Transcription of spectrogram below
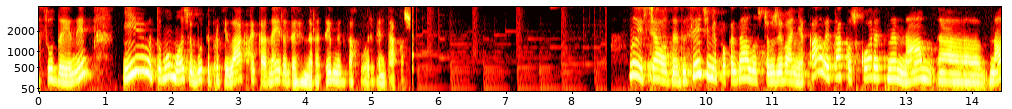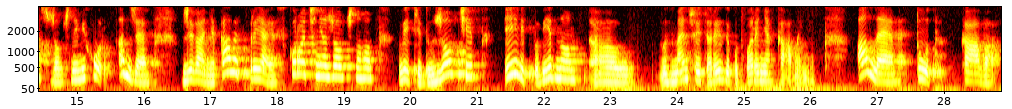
судини, і тому може бути профілактика нейродегенеративних захворювань також. Ну і ще одне дослідження показало, що вживання кави також корисне на е, наш жовчний міхур, адже вживання кави сприяє скороченню жовчного, викиду жовчі, і відповідно е, зменшується ризик утворення каменю. Але тут кава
